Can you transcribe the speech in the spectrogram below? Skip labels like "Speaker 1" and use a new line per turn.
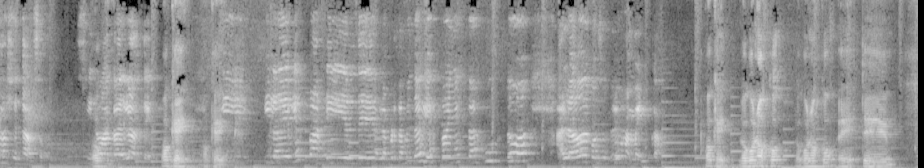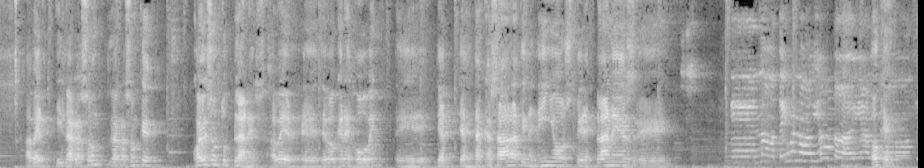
cachetazo, sino
Ok.
acá adelante.
Ok, ok.
Y, y la de Vía Espa- y el de el apartamento de Vía España está justo al lado de Consultorios América.
Ok, lo conozco, lo conozco. Este, a ver, y la razón, la razón que, ¿cuáles son tus planes? A ver, eh, veo que eres joven, eh, ya, ya estás casada, tienes niños, tienes planes. eh,
Eh, no, tengo novio, todavía
Ok.
no tenemos un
